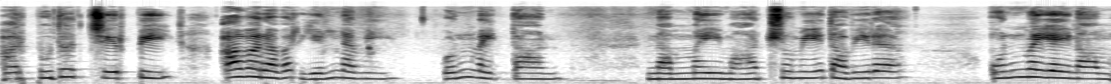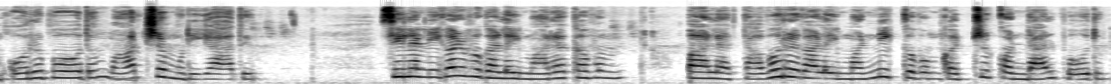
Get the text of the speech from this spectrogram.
அற்புத சிற்பி அவரவர் எண்ணமே. உண்மைத்தான் நம்மை மாற்றுமே தவிர உண்மையை நாம் ஒருபோதும் மாற்ற முடியாது. சில நிகழ்வுகளை மறக்கவும் பல தவறுகளை மன்னிக்கவும் கற்றுக்கொண்டால் போதும்.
